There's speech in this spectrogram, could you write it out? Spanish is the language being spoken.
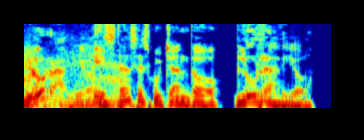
Blue Radio. Estás escuchando Blue Radio.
